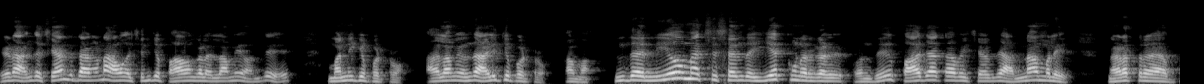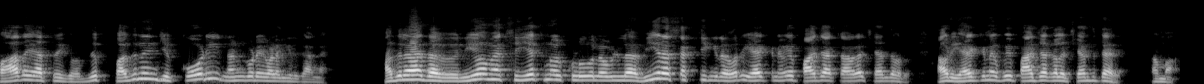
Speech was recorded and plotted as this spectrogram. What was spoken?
ஏன்னா அங்கே சேர்ந்துட்டாங்கன்னா அவங்க செஞ்ச பாவங்கள் எல்லாமே வந்து மன்னிக்கப்பட்டுரும். அதெல்லாமே வந்து அழிக்கப்பட்டுரும். ஆமாம் இந்த நியோமேக்ஸை சேர்ந்த இயக்குனர்கள் வந்து பாஜகவை சேர்ந்த அண்ணாமலை நடத்துகிற பாத யாத்திரைக்கு வந்து பதினஞ்சு கோடி நன்கொடை வழங்கியிருக்காங்க. அதில் இந்த நியோமேக்ஸ் இயக்குனர் குழுவில் உள்ள வீரசக்திங்கிறவர் ஏற்கனவே பாஜகவில் சேர்ந்தவர். அவர் ஏற்கனவே போய் பாஜகவில் சேர்ந்துட்டார். ஆமாம்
